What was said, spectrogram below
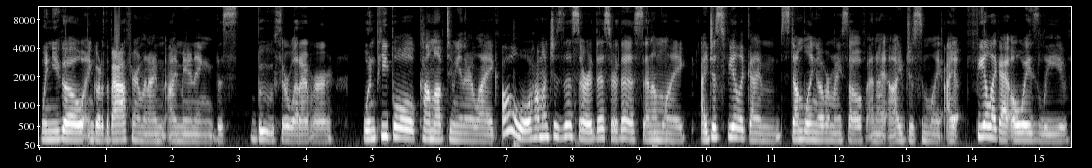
when you go and go to the bathroom and I'm I'm manning this booth or whatever. When people come up to me and they're like, "Oh, well, how much is this or this or this?" and I'm like, I just feel like I'm stumbling over myself, and I I just am like, I feel like I always leave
